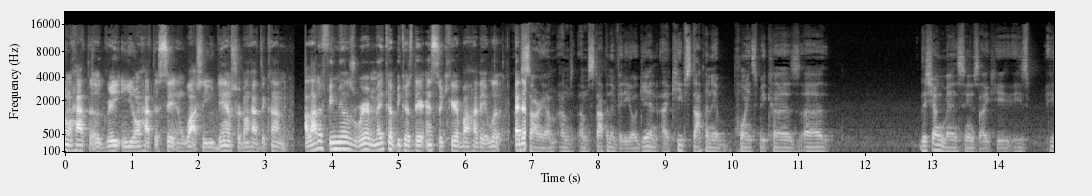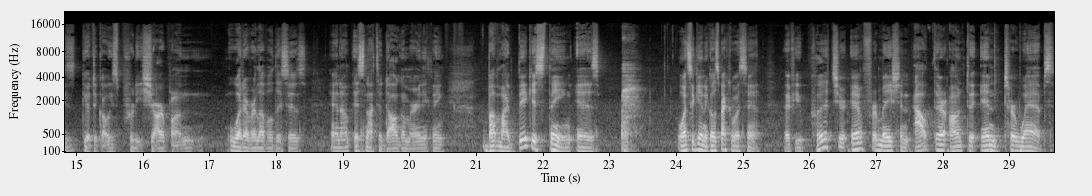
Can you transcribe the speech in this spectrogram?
You don't have to agree and you don't have to sit and watch, and you damn sure don't have to comment. A lot of females wear makeup because they're insecure about how they look. Sorry, I'm, I'm, I'm stopping the video again. I keep stopping at points because uh, this young man seems like he, he's he's good to go. He's pretty sharp on whatever level this is, and um, it's not to dog him or anything. But my biggest thing is, once again, it goes back to what's saying. If you put your information out there onto interwebs,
